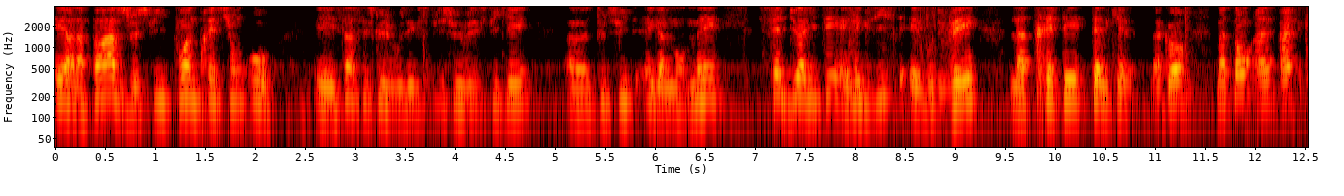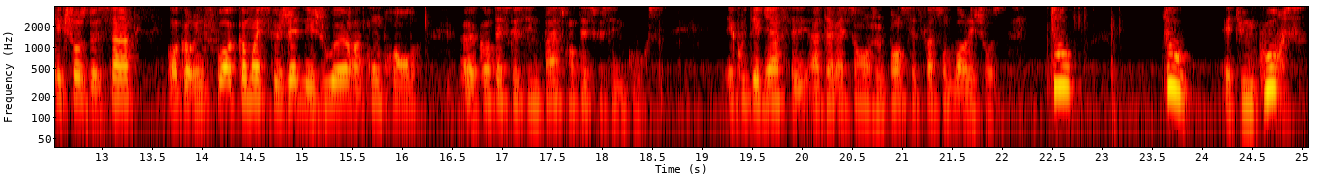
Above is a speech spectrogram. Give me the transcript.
Et à la passe, je suis point de pression haut. Et ça, c'est ce que je, vous vais vous expliquer euh, tout de suite également. Mais cette dualité, elle existe et vous devez la traiter telle qu'elle. D'accord? Maintenant, quelque chose de simple, encore une fois, comment est-ce que j'aide les joueurs à comprendre euh, quand est-ce que c'est une passe, quand est-ce que c'est une course? Écoutez bien, c'est intéressant, je pense, cette façon de voir les choses. Tout, tout est une course,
